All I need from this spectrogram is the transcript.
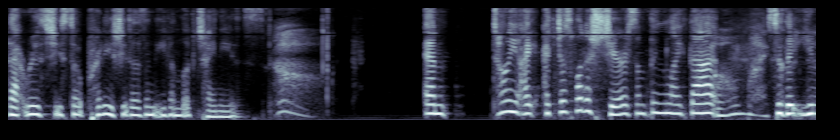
that ruth she's so pretty she doesn't even look chinese and toni I, I just want to share something like that oh my so goodness. that you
